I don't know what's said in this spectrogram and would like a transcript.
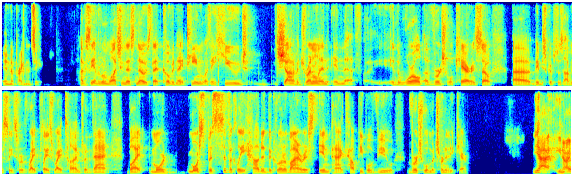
in the pregnancy. Obviously everyone watching this knows that covid-19 was a huge shot of adrenaline in the in the world of virtual care. And so uh, BabyScripts was obviously sort of right place right time for that. But more more specifically, how did the coronavirus impact how people view virtual maternity care? Yeah, you know,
